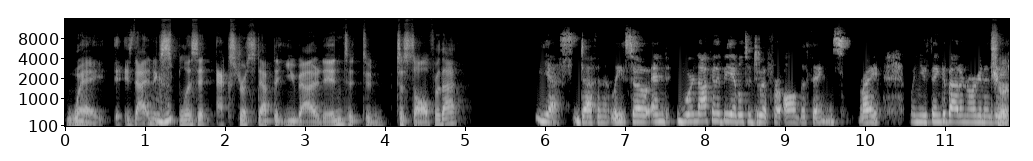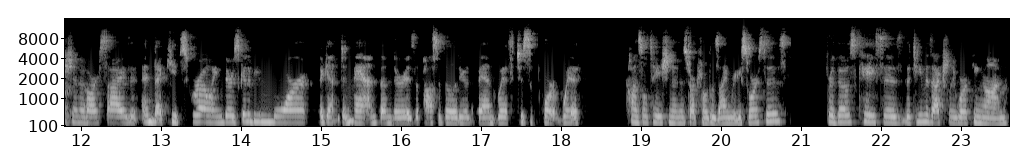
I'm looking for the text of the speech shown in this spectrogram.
way. Is that an mm-hmm. explicit extra step that you've added in to to to solve for that? Yes, definitely. So, and we're not going to be able to do it for all the things, right? When you think about an organization sure. of our size and that keeps growing, there's going to be more, again, demand than there is a possibility or the bandwidth to support with consultation and instructional design resources. For those cases, the team is actually working on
